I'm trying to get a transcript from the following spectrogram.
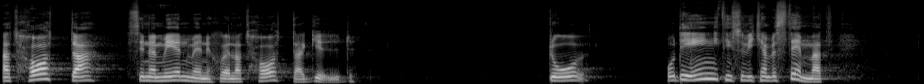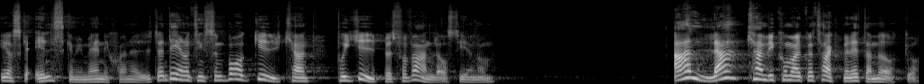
Att hata sina medmänniskor eller att hata Gud, då, och det är ingenting som vi kan bestämma att jag ska älska min människa nu, utan det är någonting som bara Gud kan på djupet förvandla oss genom. Alla kan vi komma i kontakt med detta mörker.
